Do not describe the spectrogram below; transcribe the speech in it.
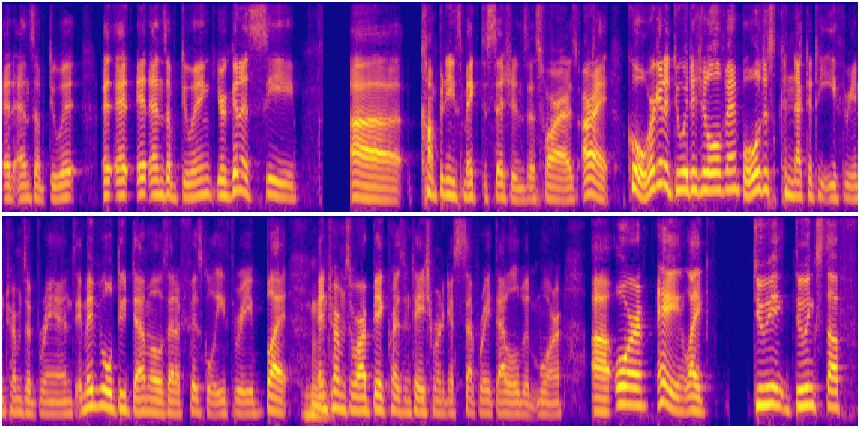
it ends up do it, it, it ends up doing, you're gonna see uh companies make decisions as far as all right cool we're going to do a digital event but we'll just connect it to e3 in terms of brands and maybe we'll do demos at a physical e3 but mm-hmm. in terms of our big presentation we're going to separate that a little bit more uh or hey like doing doing stuff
